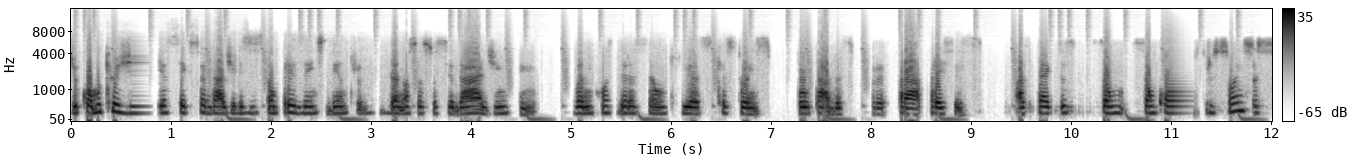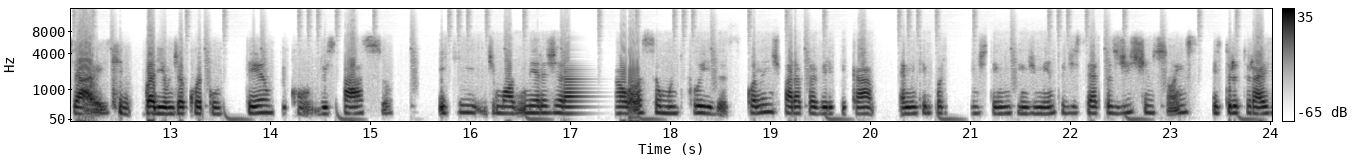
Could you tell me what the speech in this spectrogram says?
de como que hoje a sexualidade eles estão presentes dentro da nossa sociedade, enfim, levando em consideração que as questões voltadas para esses aspectos são, são construções sociais que variam de acordo com o tempo e com do espaço e que, de maneira geral, elas são muito fluídas. Quando a gente para para verificar, é muito importante a gente tem um entendimento de certas distinções estruturais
